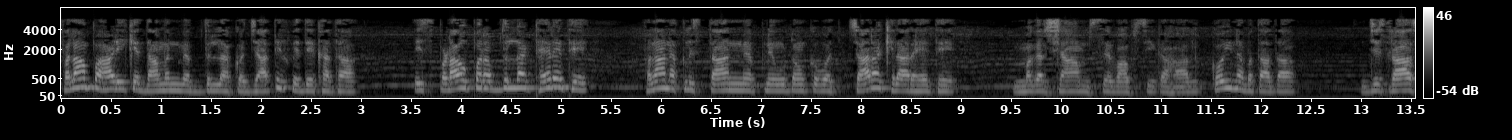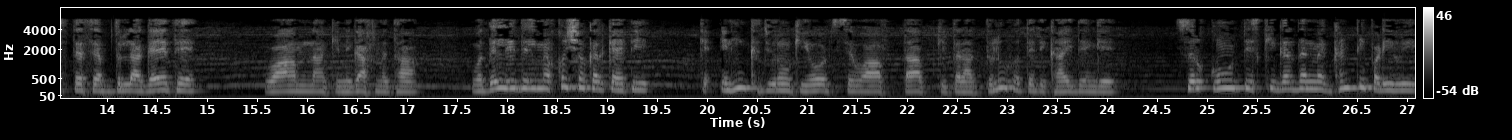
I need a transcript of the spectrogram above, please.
فلاں پہاڑی کے دامن میں عبداللہ کو جاتے ہوئے دیکھا تھا۔ اس پڑاؤ پر عبداللہ ٹھہرے تھے۔ فلاں نقلستان میں اپنے اونٹوں کو وہ چارہ کھلا رہے تھے۔ مگر شام سے واپسی کا حال کوئی نہ بتاتا۔ جس راستے سے عبداللہ گئے تھے، وہ آمنا کی نگاہ میں تھا۔ وہ دل ہی دل میں خوش ہو کر کہتی کہ انہی کھجوروں کی اوٹ سے وہ آفتاب کی طرح طلوع ہوتے دکھائی دیں گے۔ سرکونٹ اس کی گردن میں گھنٹی پڑی ہوئی،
